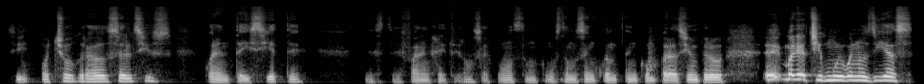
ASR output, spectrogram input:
¿Sí? 8 grados Celsius, 47 este, Fahrenheit. A ver cómo estamos, cómo estamos en, en, comparación. Pero, eh, Mariachi, muy buenos días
